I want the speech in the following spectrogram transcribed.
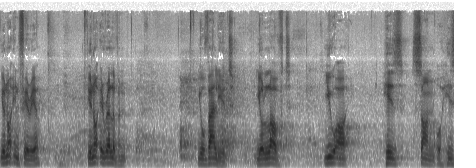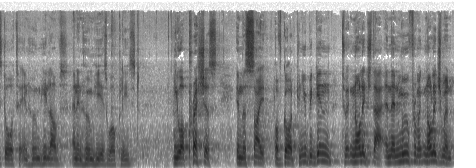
You're not inferior, you're not irrelevant, you're valued, you're loved, you are his son or his daughter in whom he loves and in whom he is well pleased. You are precious in the sight of God. Can you begin to acknowledge that and then move from acknowledgement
